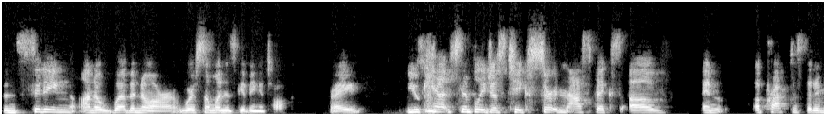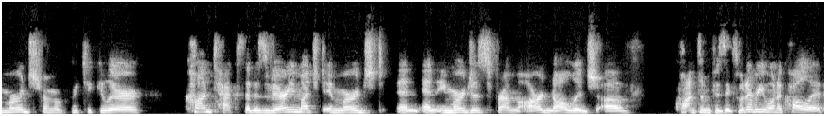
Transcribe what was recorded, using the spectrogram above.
than sitting on a webinar where someone is giving a talk, right? You can't simply just take certain aspects of an, a practice that emerged from a particular context that is very much emerged and, and emerges from our knowledge of quantum physics, whatever you want to call it,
